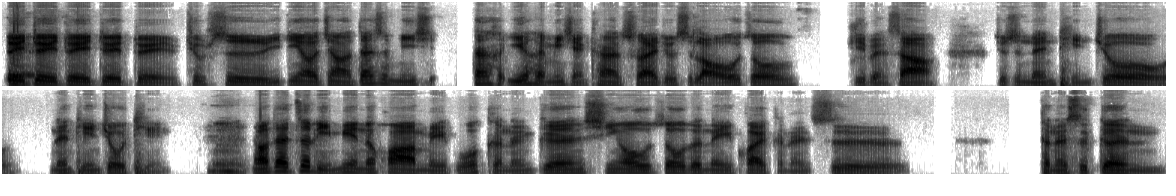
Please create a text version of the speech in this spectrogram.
对对对对对，就是一定要这样。但是明显，但也很明显看得出来，就是老欧洲基本上就是能停就能停就停。嗯，然后在这里面的话，美国可能跟新欧洲的那一块可能是可能是更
